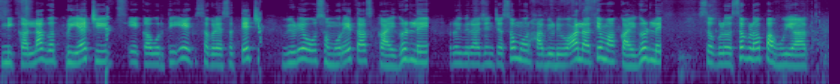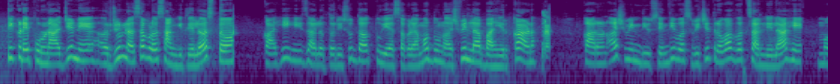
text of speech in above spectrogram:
निकाल लागत प्रियाची एकावरती एक सगळ्या सत्याची व्हिडिओ समोर येताच काय घडले? रविराजांच्या समोर हा व्हिडिओ आला तेव्हा काय घडले? सगळं सगळं पाहूयात. तिकडे पूर्ण आजीने अर्जुनला सगळं सांगितलेलं असतं. काहीही झालं तरी सुद्धा तू या सगळ्यामधून अश्विनला बाहेर काढ. कारण अश्विन दिवसेंदिवस विचित्र वागत चाललेला आहे. मग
